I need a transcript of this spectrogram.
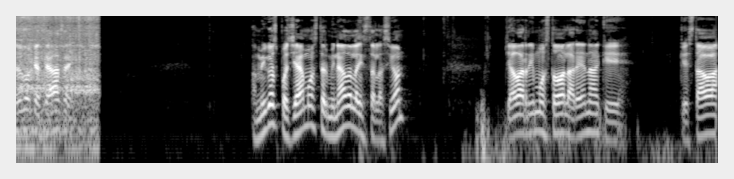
Es lo que se hace. Amigos, pues ya hemos terminado la instalación. Ya barrimos toda la arena que, que estaba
